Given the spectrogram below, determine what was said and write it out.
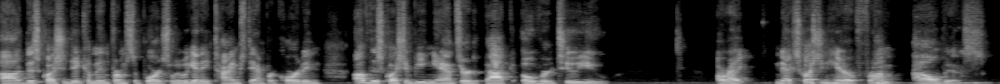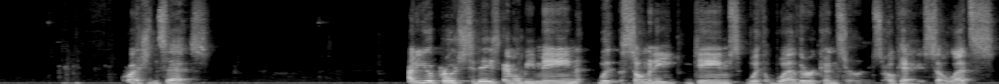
Uh, this question did come in from support, so we will get a timestamp recording of this question being answered back over to you. All right, next question here from Albus. Question says, how do you approach today's MLB main with so many games with weather concerns? Okay, so let's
